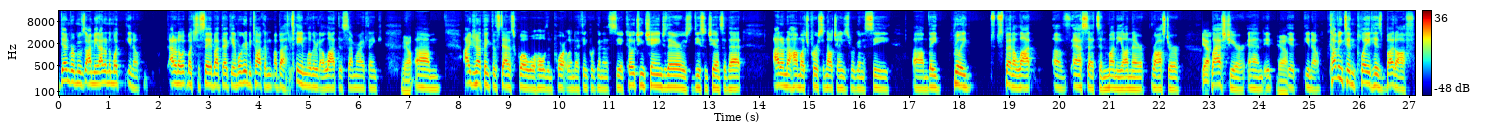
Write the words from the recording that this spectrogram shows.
Denver moves. I mean, I don't know what you know. I don't know what much to say about that game. We're going to be talking about Dame Lillard a lot this summer. I think. Yeah. Um, I do not think the status quo will hold in Portland. I think we're going to see a coaching change there. There's a decent chance of that. I don't know how much personnel changes we're going to see. Um, they really spent a lot of assets and money on their roster Yeah. last year, and it Yeah. it you know Covington played his butt off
